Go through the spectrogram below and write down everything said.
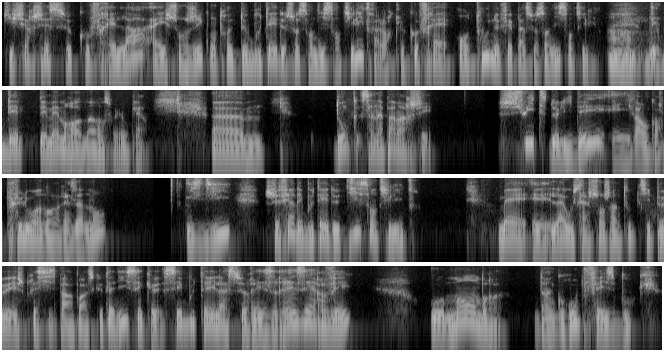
qui cherchaient ce coffret-là à échanger contre deux bouteilles de 70 centilitres, alors que le coffret en tout ne fait pas 70 centilitres. Ah. Des, mêmes robes, hein, soyons clairs. Euh, donc, ça n'a pas marché suite de l'idée, et il va encore plus loin dans le raisonnement, il se dit, je vais faire des bouteilles de 10 centilitres, mais et là où ça change un tout petit peu, et je précise par rapport à ce que tu as dit, c'est que ces bouteilles-là seraient réservées aux membres d'un groupe Facebook,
